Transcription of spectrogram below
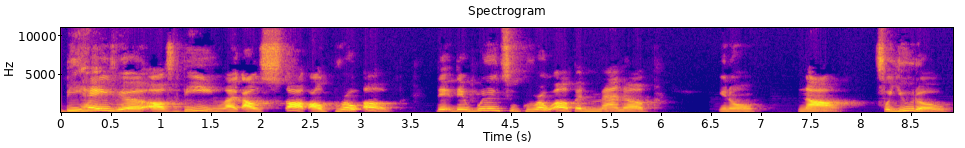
behavior of being. Like, I'll stop. I'll grow up. They they're willing to grow up and man up. You know, now for you though.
